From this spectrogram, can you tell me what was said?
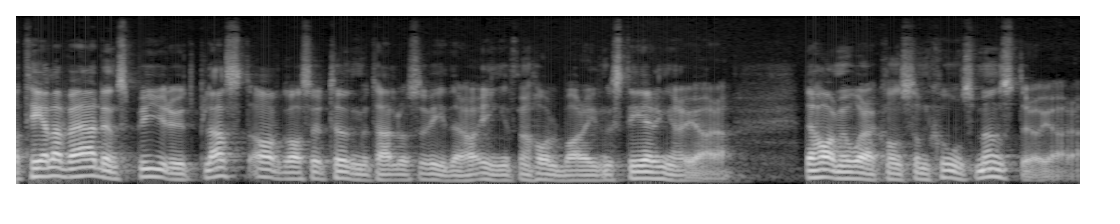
Att hela världen spyr ut plast, avgaser, tungmetaller och så vidare har inget med hållbara investeringar att göra. Det har med våra konsumtionsmönster att göra.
